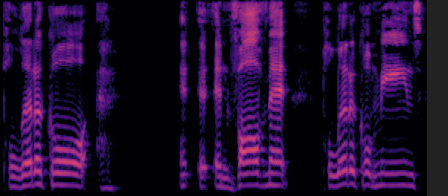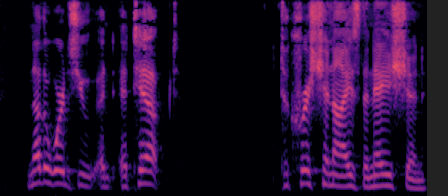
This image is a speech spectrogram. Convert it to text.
political uh, involvement, political means. In other words, you attempt to Christianize the nation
